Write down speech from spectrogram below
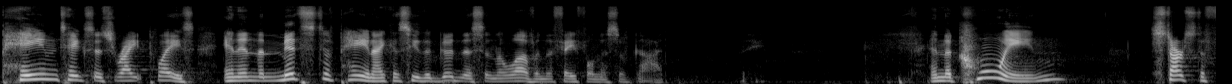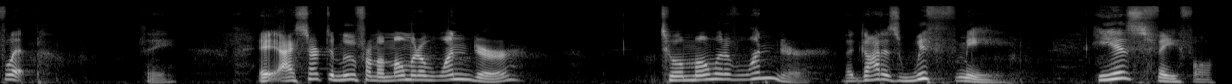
pain takes its right place. And in the midst of pain, I can see the goodness and the love and the faithfulness of God. And the coin starts to flip. See? I start to move from a moment of wonder to a moment of wonder that God is with me he is faithful.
